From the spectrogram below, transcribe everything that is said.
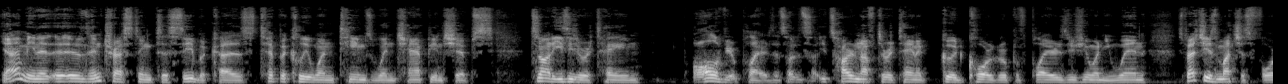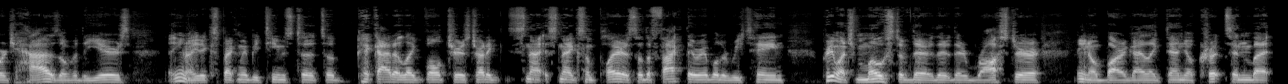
Yeah, I mean, it, it was interesting to see because typically when teams win championships, it's not easy to retain all of your players. It's, it's, it's hard enough to retain a good core group of players usually when you win, especially as much as Forge has over the years. You know, you'd expect maybe teams to to pick at it like vultures, try to snag, snag some players. So the fact they were able to retain pretty much most of their their, their roster, you know, bar a guy like Daniel Krutzen, but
